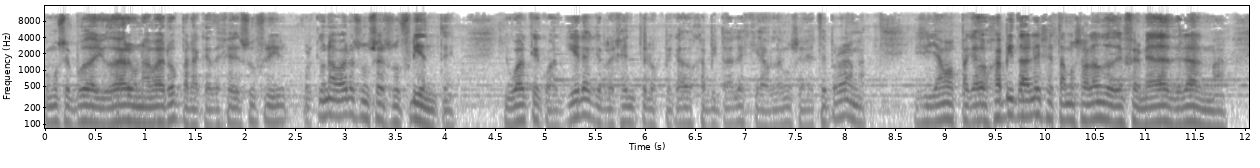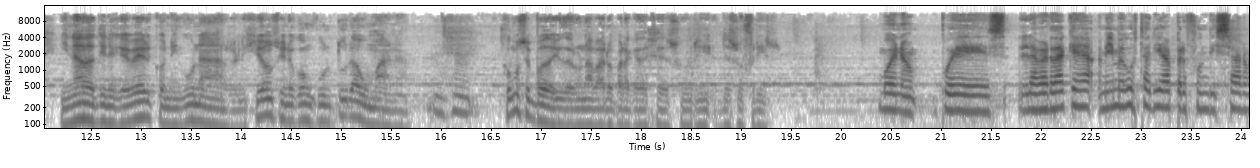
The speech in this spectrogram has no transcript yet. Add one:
cómo se puede ayudar a un avaro para que deje de sufrir? Porque un avaro es un ser sufriente igual que cualquiera que regente los pecados capitales que hablamos en este programa. Y si llamamos pecados capitales, estamos hablando de enfermedades del alma y nada tiene que ver con ninguna religión, sino con cultura humana. ¿Cómo se puede ayudar a un avaro para que deje de sufrir? Bueno, pues la verdad que a mí me gustaría profundizar,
